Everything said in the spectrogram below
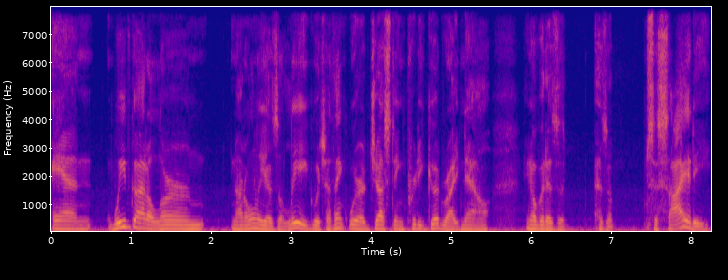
and we've got to learn not only as a league, which I think we're adjusting pretty good right now, you know, but as a as a society,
